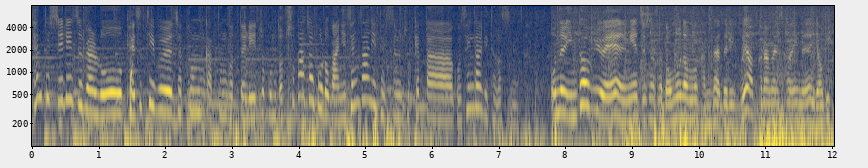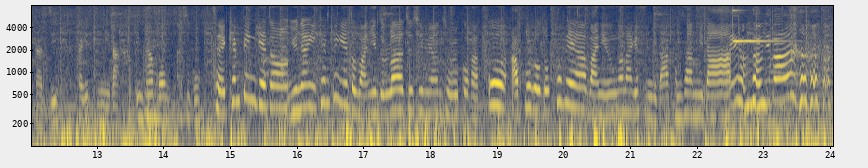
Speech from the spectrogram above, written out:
텐트 시리즈별로 베스 티블 제품 같은 것들이 조금 더 추가적으로 많이 생산이 됐으면 좋겠다고 생각이 들었습니다. 오늘 인터뷰에 응해주셔서 너무너무 감사드리고요. 그러면 저희는 여기까지 하겠습니다. 인사 한번 하시고. 제 캠핑 계정 윤양이 캠핑에도 많이 놀러와 주시면 좋을 것 같고 앞으로도 코베아 많이 응원하겠습니다. 감사합니다. 네, 감사합니다.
